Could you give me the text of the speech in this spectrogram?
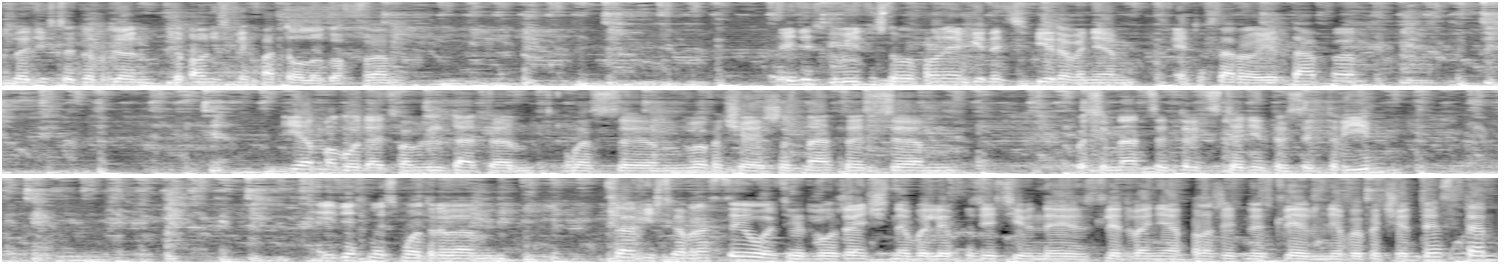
задействовать определенных дополнительных патологов. И здесь вы видите, что мы выполняем генотипирование. Это второй этап. Я могу дать вам результаты. У вас э, ВПЧ 16, 18, 31, 33. И здесь мы смотрим биологические образцы. У этих двух женщин были позитивные исследования, положительные исследования ВПЧ-теста.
